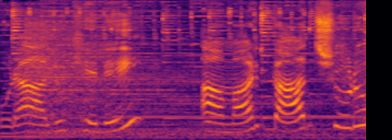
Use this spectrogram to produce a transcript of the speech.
ওরা আলু খেলেই আমার কাজ শুরু।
